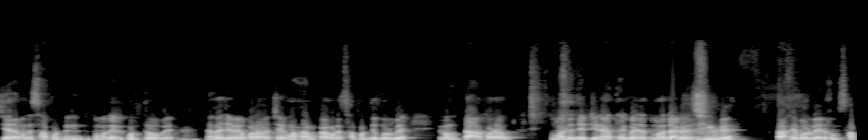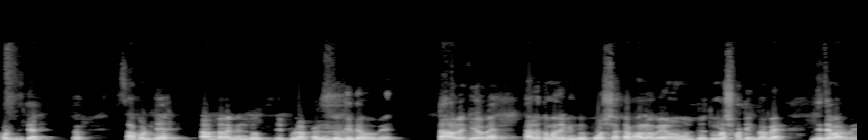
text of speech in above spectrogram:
চেয়ারের মধ্যে সাপোর্ট নিয়ে কিন্তু তোমাদেরকে করতে হবে। দেখো যেভাবে করা হচ্ছে, এখন হালকা করে সাপোর্ট দিয়ে করবে। এবং তারপরেও তোমাদের যে ট্রেনার থাকবে যা তোমরা জায়গায় শিখবে, তাকে বলবে এরকম সাপোর্ট দিতে। সাপোর্ট দিয়ে তার দ্বারা কিন্তু এই পুল আপটা কিন্তু দিতে হবে। তাহলে কি হবে? তাহলে তোমাদের কিন্তু পোস্টারটা ভালো হবে এবং তোমরা সঠিকভাবে দিতে পারবে।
